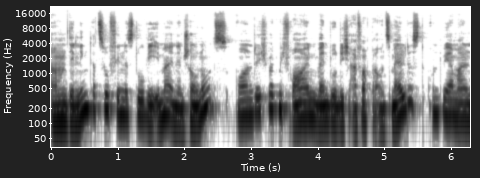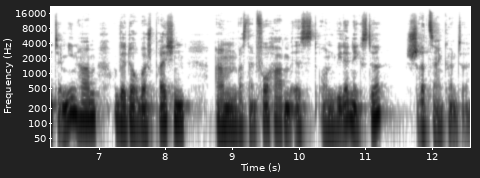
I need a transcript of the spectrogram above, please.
Ähm, den Link dazu findest du wie immer in den Show Notes und ich würde mich freuen, wenn du dich einfach bei uns meldest und wir mal einen Termin haben und wir darüber sprechen, ähm, was dein Vorhaben ist und wie der nächste Schritt sein könnte.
